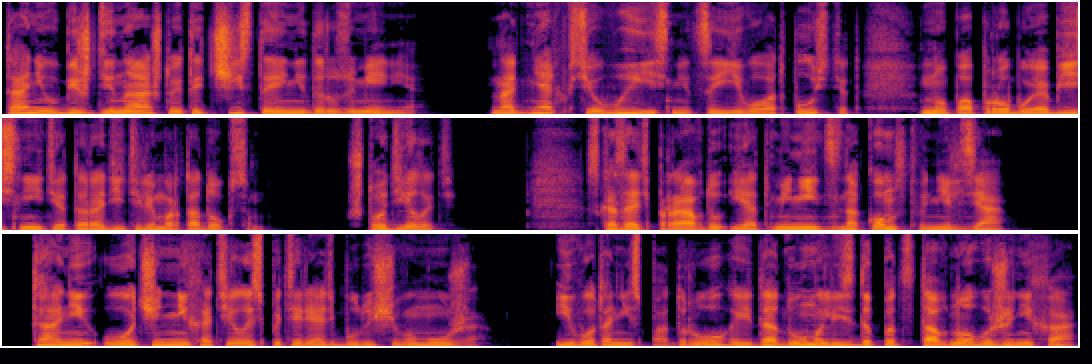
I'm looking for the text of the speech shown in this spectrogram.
Таня убеждена, что это чистое недоразумение. На днях все выяснится, и его отпустят. Но попробуй объяснить это родителям-ортодоксам. Что делать? Сказать правду и отменить знакомство нельзя. Тане очень не хотелось потерять будущего мужа. И вот они с подругой додумались до подставного жениха,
